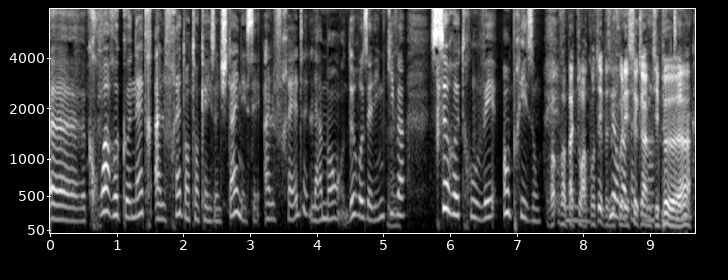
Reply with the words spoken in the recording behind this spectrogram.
euh, croit reconnaître Alfred en tant qu'Eisenstein et c'est Alfred, l'amant de Rosaline, qui va se retrouver en prison. On va, on va pas tout raconter parce qu'il faut laisser quand même un petit peu. raconter.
